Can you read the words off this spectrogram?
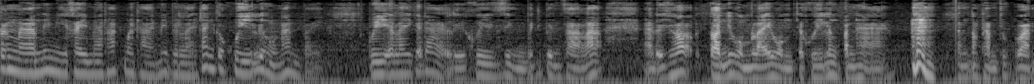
ตั้งนานไม่มีใครมาทักมาทายไม่เป็นไรท่านก็คุยเรื่องของท่านไป คุยอะไรก็ได้ หรือคุยสิ่งที่เป็นสาระอ่าโดยเฉพาะตอนที่ผมไลฟ์ผมจะคุยเรื่องปัญหาท่านต้องทำทุกวัน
